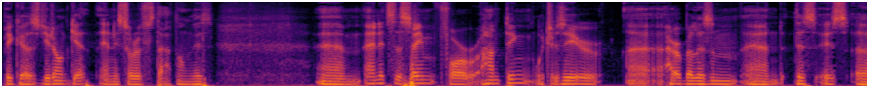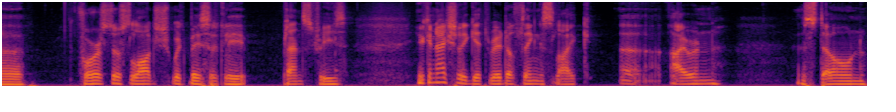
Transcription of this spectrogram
because you don't get any sort of stat on this. Um, and it's the same for hunting, which is here uh, herbalism, and this is a forester's lodge, which basically plants trees. You can actually get rid of things like uh, iron, stone,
